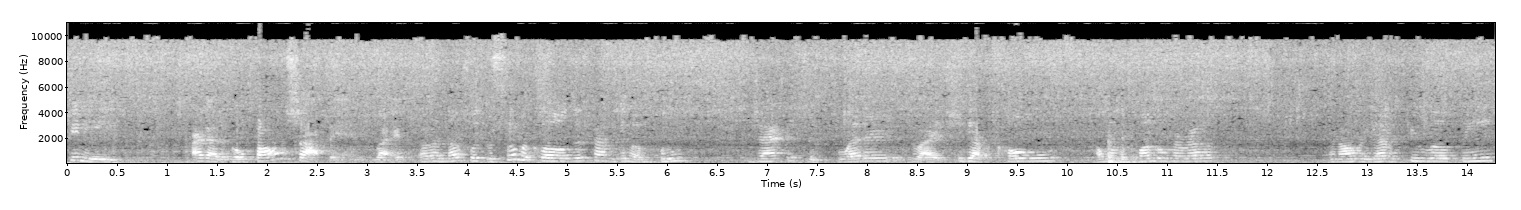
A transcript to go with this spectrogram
she needs I gotta go fall shopping. Like, uh, enough with the summer clothes. It's time to get her boots, jackets, and sweaters. Like, she got a cold. I want to bundle her up. And I already got a few little things.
